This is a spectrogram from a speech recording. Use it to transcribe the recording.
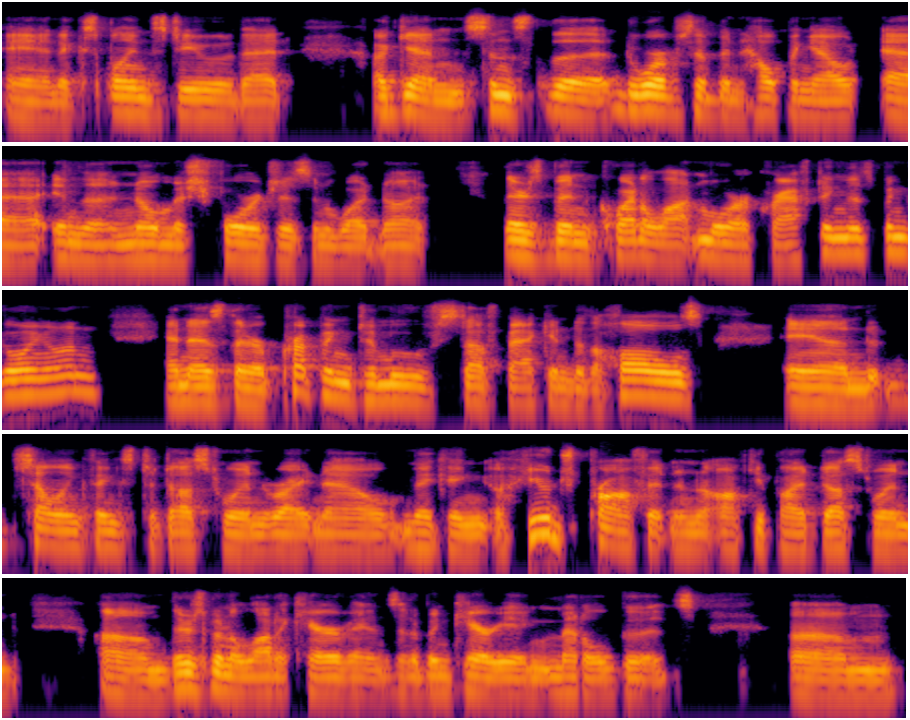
and explains to you that, again, since the dwarves have been helping out uh, in the gnomish forges and whatnot, there's been quite a lot more crafting that's been going on. And as they're prepping to move stuff back into the halls and selling things to Dustwind right now, making a huge profit in an occupied Dustwind, um, there's been a lot of caravans that have been carrying metal goods. Um,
